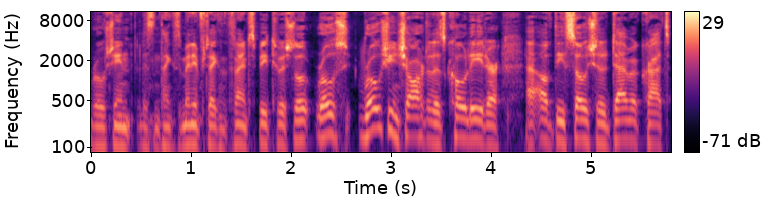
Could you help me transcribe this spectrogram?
Roisin, listen, thanks a million for taking the time to speak to us. So, Ros- Roisin Shortall is co leader uh, of the Social Democrats.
